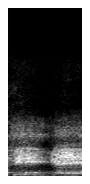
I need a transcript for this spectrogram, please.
king. Eh?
